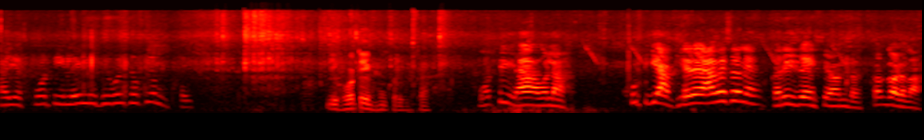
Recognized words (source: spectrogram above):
આ એક પોટી લઈ લીધી હોય તો કેમ થાય? એ હોટી શું કરવું તારે? પોટી આ ઓલા ખૂટિયા ઘેરે આવે છે ને કરી જાય છે અંદર કગળવા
